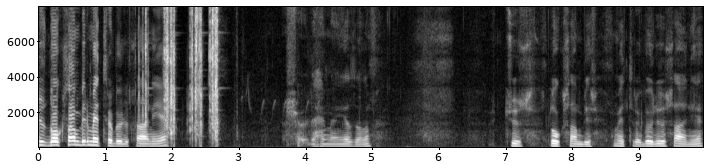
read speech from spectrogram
391 metre bölü saniye. Şöyle hemen yazalım. 391 metre bölü saniye.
